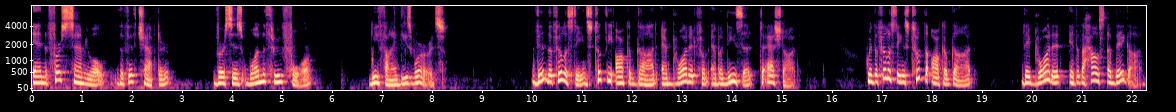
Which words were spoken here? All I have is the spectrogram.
In 1 Samuel, the fifth chapter, verses 1 through 4, we find these words. Then the Philistines took the ark of God and brought it from Ebenezer to Ashdod. When the Philistines took the ark of God, they brought it into the house of Dagon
